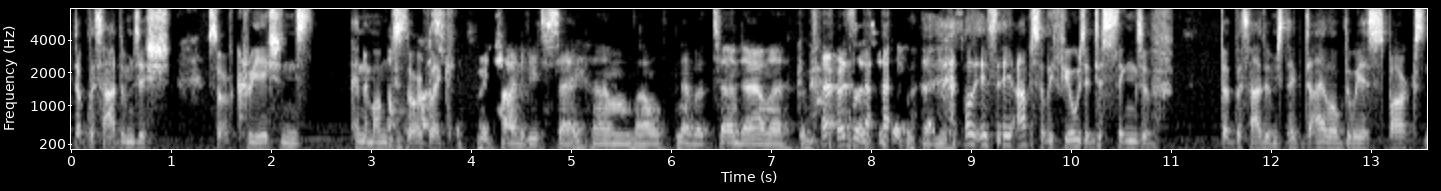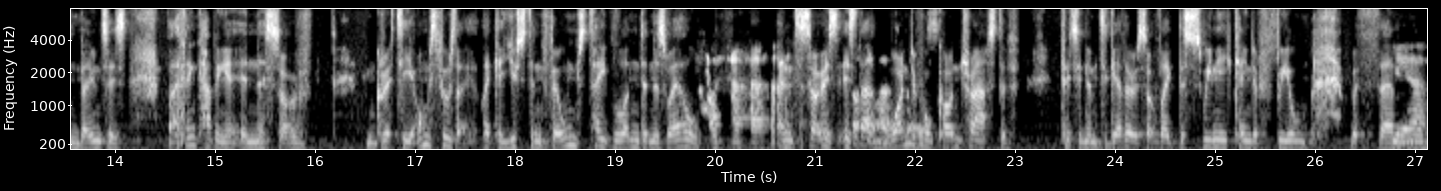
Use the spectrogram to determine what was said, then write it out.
Douglas Adams ish sort of creations in amongst oh, sort of like. very kind of you to say. Um, I'll never turn down a comparison. well, it absolutely feels it just sings of Douglas Adams type dialogue, the way it sparks and bounces. But I think having it in this sort of gritty, almost feels like like a Euston Films type London as well. and so it's, it's that oh, wonderful nice. contrast of putting them together, sort of like the Sweeney kind of feel with. Um, yeah.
